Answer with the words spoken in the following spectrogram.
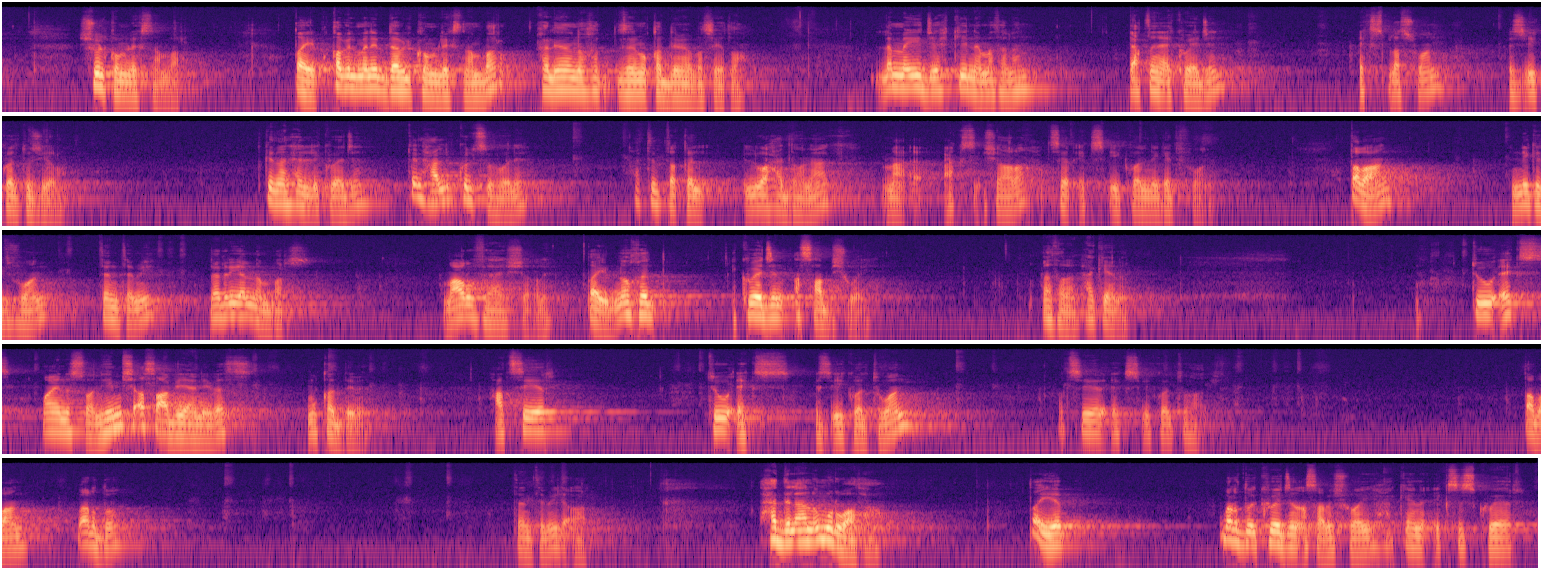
شو ال complex number؟ طيب قبل ما نبدأ بال complex number خلينا ناخذ زي مقدمة بسيطة. لما يجي يحكي لنا مثلا يعطينا equation x plus 1 is equal to 0 كده نحل ال equation بتنحل بكل سهولة. حتنتقل الواحد لهناك مع عكس إشارة حتصير x equal negative 1 طبعا ال negative 1 تنتمي لل real numbers. معروفة هاي الشغلة. طيب ناخذ equation أصعب شوي. مثلا حكينا 2x minus 1 هي مش أصعب يعني بس مقدمة. حتصير 2x is equal to 1 حتصير x equal to half. طبعا برضه تنتمي ل R. لحد الآن الأمور واضحة. طيب برضه equation أصعب شوي. حكينا x square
